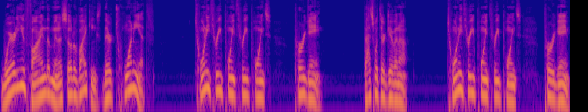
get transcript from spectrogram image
Where do you find the Minnesota Vikings? They're 20th, 23.3 points per game. That's what they're giving up. 23.3 points per game.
